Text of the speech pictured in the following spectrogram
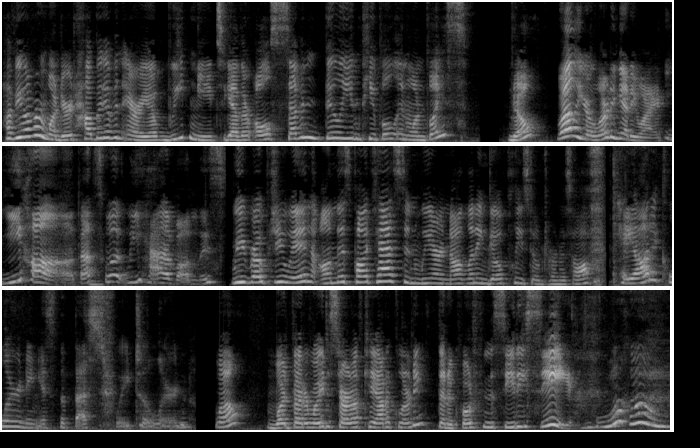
Have you ever wondered how big of an area we'd need to gather all 7 billion people in one place? No? Well, you're learning anyway. Yeehaw! That's what we have on this. We roped you in on this podcast and we are not letting go. Please don't turn us off. Chaotic learning is the best way to learn. Well, what better way to start off chaotic learning than a quote from the CDC? Woohoo!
